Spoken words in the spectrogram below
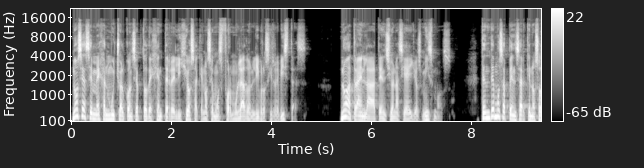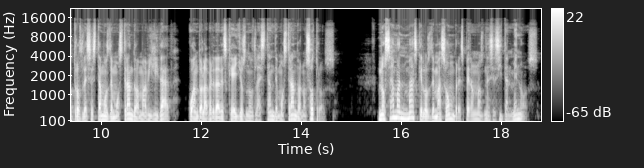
No se asemejan mucho al concepto de gente religiosa que nos hemos formulado en libros y revistas. No atraen la atención hacia ellos mismos. Tendemos a pensar que nosotros les estamos demostrando amabilidad, cuando la verdad es que ellos nos la están demostrando a nosotros. Nos aman más que los demás hombres, pero nos necesitan menos.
